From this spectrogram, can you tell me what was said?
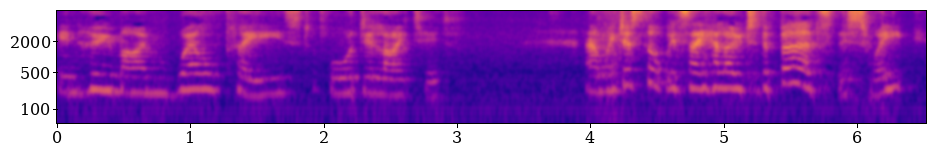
in whom I'm well pleased or delighted. And we just thought we'd say hello to the birds this week.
